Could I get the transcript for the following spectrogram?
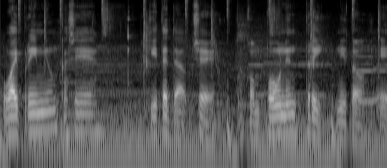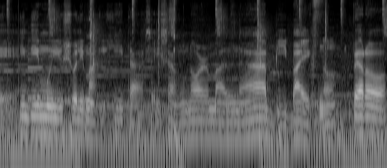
Why premium? Kasi kitted out siya eh. Component 3 nito eh hindi mo usually makikita sa isang normal na B-bike no. Pero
